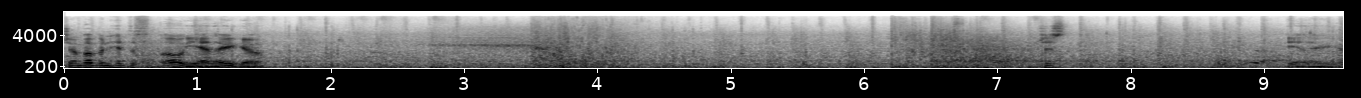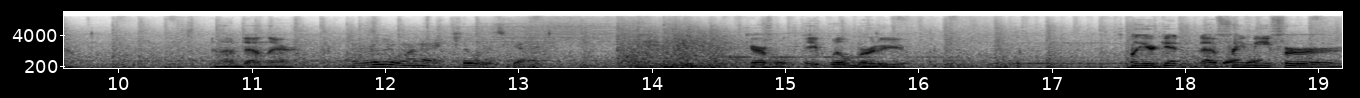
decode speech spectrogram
Jump up and hit the. F oh yeah, there you go. Just. Yeah, there you go. And I'm down there. I really want to kill this guy. Careful, it will murder you. Well, here, get uh, free me for.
